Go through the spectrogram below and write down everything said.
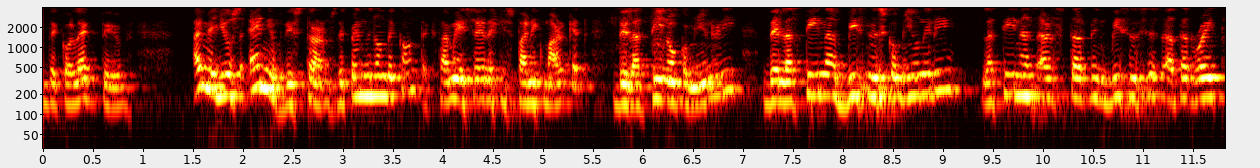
the collective, I may use any of these terms depending on the context. I may say the Hispanic market, the Latino community, the Latina business community. Latinas are starting businesses at a rate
